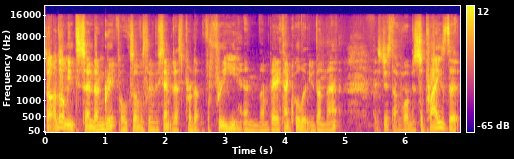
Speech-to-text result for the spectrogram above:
So I don't mean to sound ungrateful, because obviously they sent me this product for free, and I'm very thankful that you've done that. It's just I was surprised that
